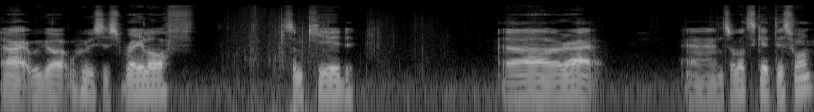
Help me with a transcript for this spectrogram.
Alright, we got, who's this? Ralof. Some kid. Alright. And so let's get this one.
